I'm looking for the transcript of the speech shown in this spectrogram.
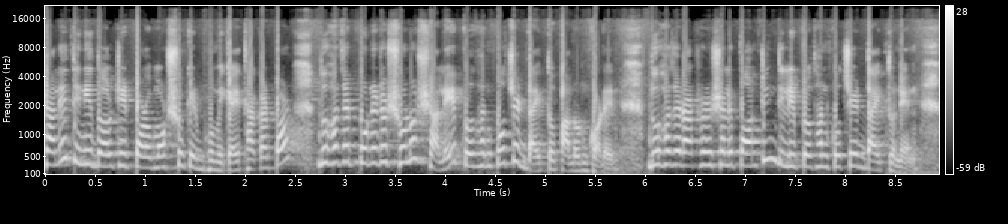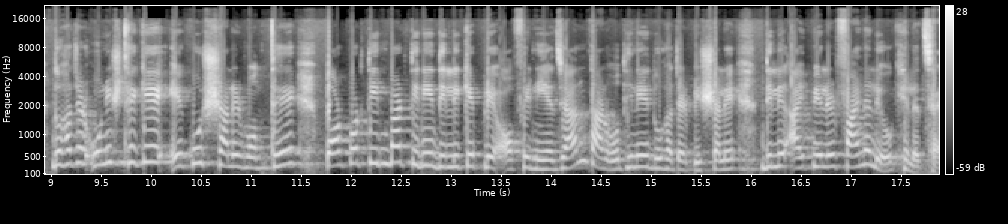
সালে তিনি দলটির পরামর্শকের ভূমিকায় থাকার পর দু হাজার সালে প্রধান কোচের দায়িত্ব পালন করেন। দু হাজার আঠারো সালে পন্টিং দিল্লির প্রধান কোচের দায়িত্ব নেন। দু হাজার উনিশ থেকে একুশ সালের মধ্যে পরপর তিনবার তিনি দিল্লিকে প্লে অফে নিয়ে যান। তার অধীনে দু হাজার বিশ সালে দিল্লি আইপিএল এর ফাইনালেও খেলেছে।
